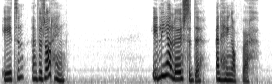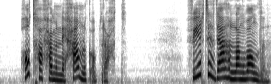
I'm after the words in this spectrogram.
eten en verzorging. Elia luisterde en ging op weg. God gaf hem een lichamelijke opdracht. Veertig dagen lang wandelen,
